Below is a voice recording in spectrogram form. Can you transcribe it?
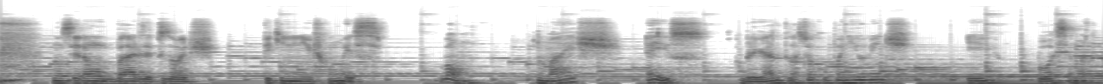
não serão vários episódios pequenininhos como esse. Bom, no mais, é isso. Obrigado pela sua companhia, ouvinte, e boa semana.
